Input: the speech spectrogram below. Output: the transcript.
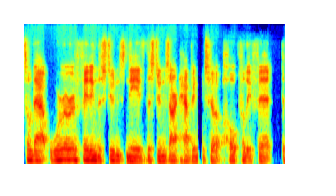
so that we're fitting the students' needs. The students aren't having to hopefully fit the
